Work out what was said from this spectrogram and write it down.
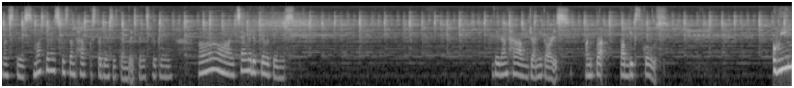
What's this? Most Japanese schools don't have custodian system. The students looking. Oh, ah, it's same with the Philippines. They don't have janitors on public schools. Really?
